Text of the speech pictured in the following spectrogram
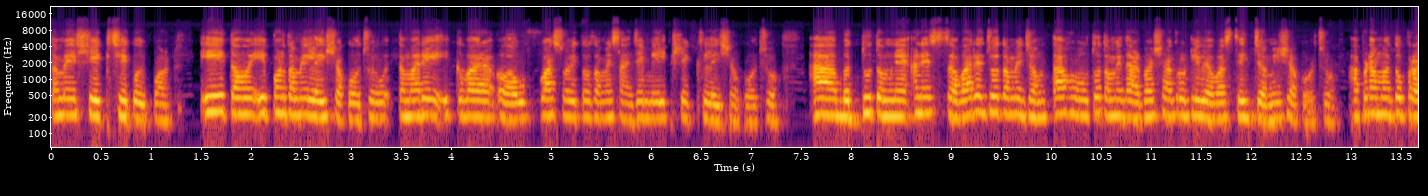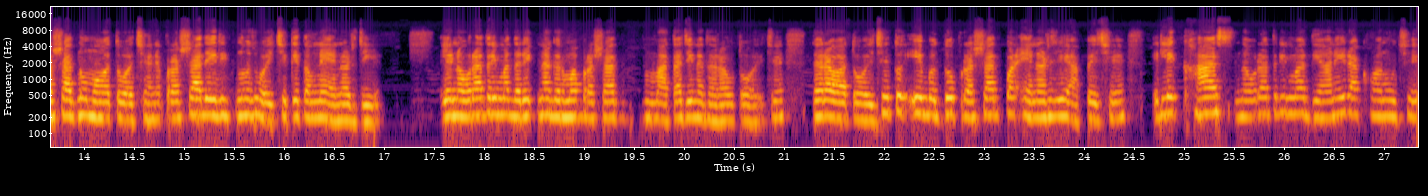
તમે શેક છે કોઈ પણ એ તમે એ પણ તમે લઈ શકો છો. તમારે એકવાર ઉપવાસ હોય તો તમે સાંજે મિલ્ક શેક લઈ શકો છો. આ બધું તમને, અને સવારે જો તમે જમતા હોવ તો તમે દાળ ભાત, શાક, રોટલી વ્યવસ્થિત જમી શકો છો. આપણામાં તો પ્રસાદનું મહત્વ છે, અને પ્રસાદ એ રીતનું જ હોય છે કે તમને એનર્જી એટલે નવરાત્રીમાં દરેકના ઘરમાં પ્રસાદ માતાજીને ધરાવતો હોય છે, ધરાવાતો હોય છે, તો એ બધો પ્રસાદ પણ એનર્જી આપે છે. એટલે ખાસ નવરાત્રીમાં ધ્યાન એ રાખવાનું છે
